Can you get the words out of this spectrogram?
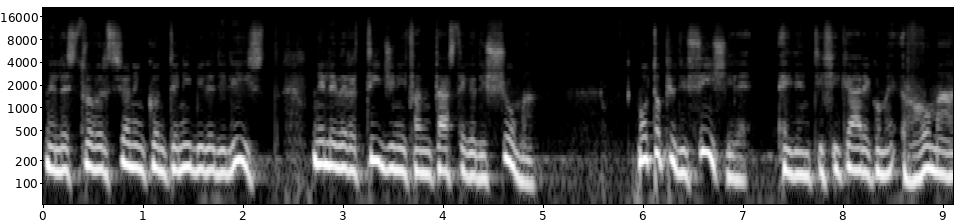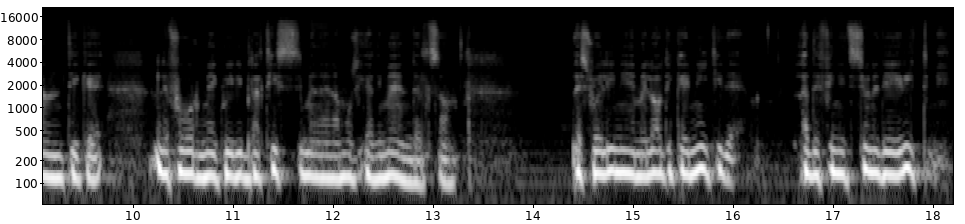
nell'estroversione incontenibile di Liszt, nelle vertigini fantastiche di Schumann. Molto più difficile è identificare come romantiche le forme equilibratissime nella musica di Mendelssohn, le sue linee melodiche nitide, la definizione dei ritmi,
